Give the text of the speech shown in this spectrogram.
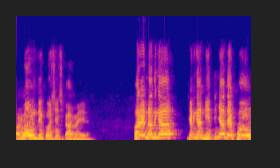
ਰਲਾਉਣ ਦੀ ਕੋਸ਼ਿਸ਼ ਕਰ ਰਹੇ ਆ ਪਰ ਇਹਨਾਂ ਦੀਆਂ ਜਿਹੜੀਆਂ ਨੀਤੀਆਂ ਦੇਖੋ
